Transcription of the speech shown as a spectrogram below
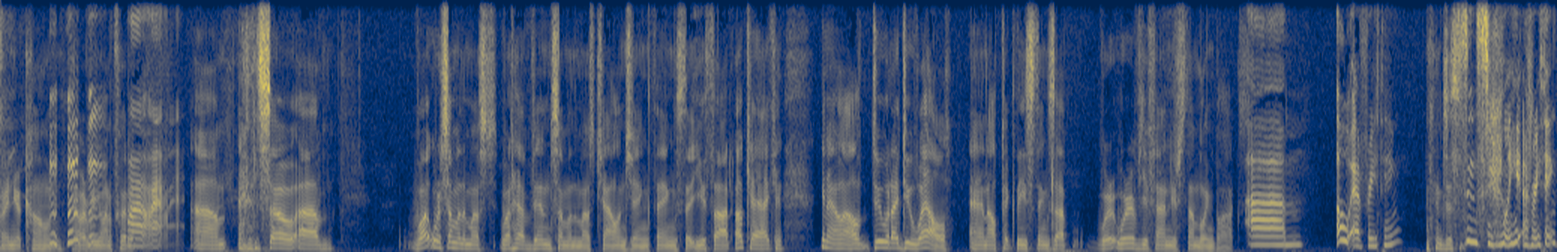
or in your cone, however you want to put it. Um, and so, um, what were some of the most, what have been some of the most challenging things that you thought, okay, I can, you know, I'll do what I do well and I'll pick these things up. Where, where have you found your stumbling blocks? Um. Oh, everything. Just Sincerely, everything.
